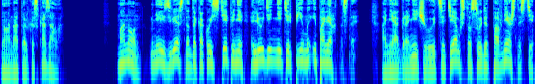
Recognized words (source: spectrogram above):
Но она только сказала. «Манон, мне известно, до какой степени люди нетерпимы и поверхностны. Они ограничиваются тем, что судят по внешности,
